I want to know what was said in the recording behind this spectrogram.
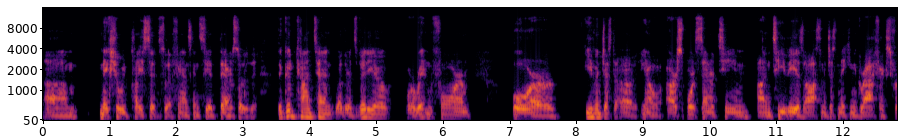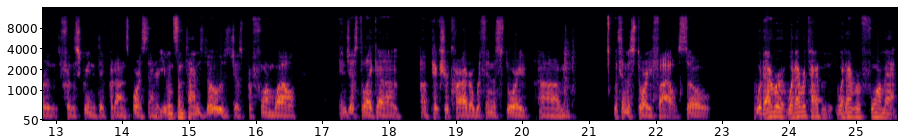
um, make sure we place it so that fans can see it there. So the, good content whether it's video or written form or even just uh, you know our sports center team on tv is awesome at just making graphics for for the screen that they put on sports center. Even sometimes those just perform well in just like a, a picture card or within a story um, within a story file. So whatever whatever type of whatever format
